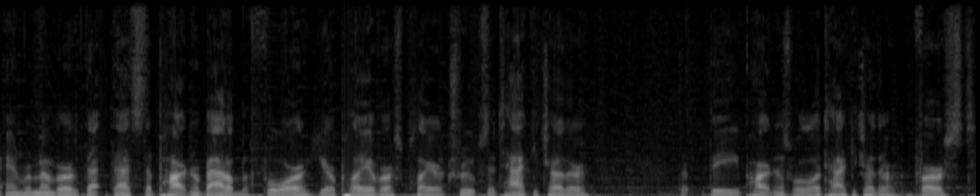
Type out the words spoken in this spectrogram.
And remember that that's the partner battle before your player versus player troops attack each other. The, the partners will attack each other first,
